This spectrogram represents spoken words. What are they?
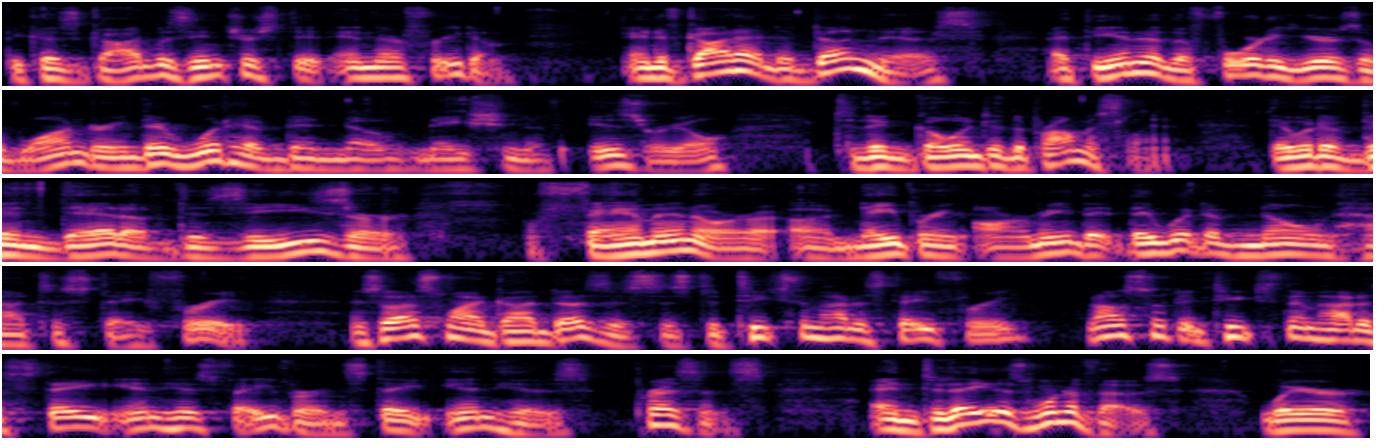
because God was interested in their freedom. And if God hadn't done this, at the end of the 40 years of wandering, there would have been no nation of Israel to then go into the promised land. They would have been dead of disease or, or famine or a neighboring army. They, they wouldn't have known how to stay free. And so that's why God does this, is to teach them how to stay free and also to teach them how to stay in his favor and stay in his presence. And today is one of those where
